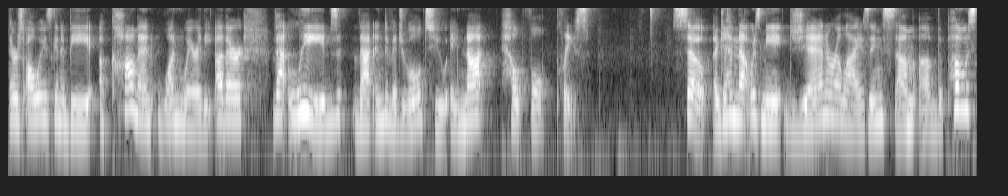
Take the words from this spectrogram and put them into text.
there's always going to be a comment one way or the other that leads that individual to a not helpful place. So, again, that was me generalizing some of the posts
